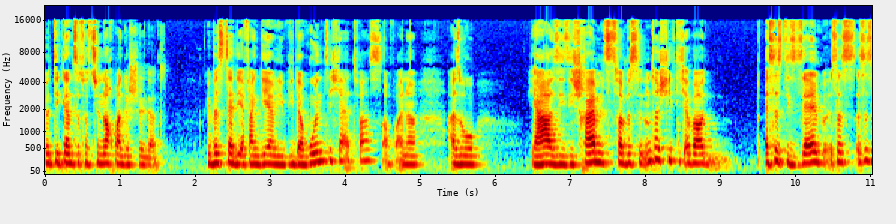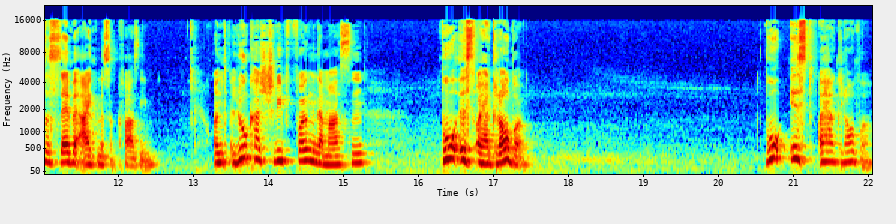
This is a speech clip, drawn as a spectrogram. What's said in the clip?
wird die ganze Situation nochmal geschildert. Ihr wisst ja, die Evangelien, die wiederholen sich ja etwas auf eine, also ja, sie, sie schreiben es zwar ein bisschen unterschiedlich, aber es ist dieselbe, es ist, es ist dasselbe Ereignis quasi. Und Lukas schrieb folgendermaßen: Wo ist euer Glaube? Wo ist euer Glaube?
